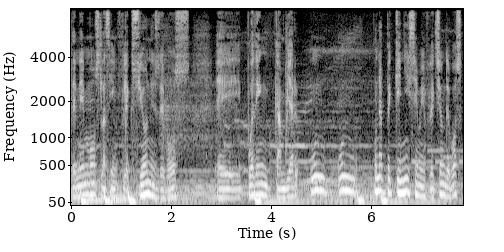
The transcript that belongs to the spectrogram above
tenemos las inflexiones de voz, eh, pueden cambiar un, una pequeñísima inflexión de voz,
